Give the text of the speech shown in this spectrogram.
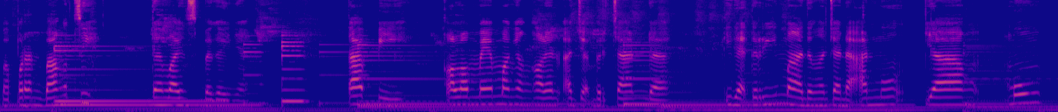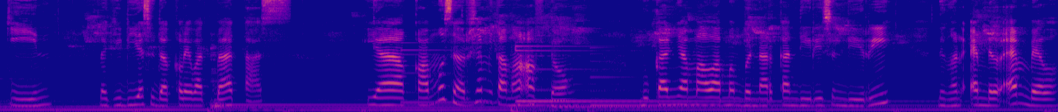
baperan banget sih, dan lain sebagainya. Tapi kalau memang yang kalian ajak bercanda tidak terima dengan candaanmu yang mungkin bagi dia sudah kelewat batas, ya kamu seharusnya minta maaf dong. Bukannya malah membenarkan diri sendiri dengan embel-embel,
